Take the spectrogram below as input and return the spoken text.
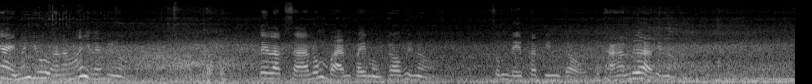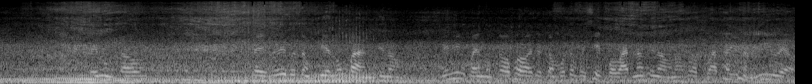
ง่ายมันอยู่อนามัยนะพี่น้องได้รักษาโรงพยาบาลไปหมองเก่าพี่น้องสมเด็จพระปิ่นเก่าทหารเรือพี่น้องไปหมองเก่าได้เลยไม่ต้องเปลี่ยนโรงพยาบาลพี่น้องไม่นี่ไปหมองเก่าเพราะว่าจะต้องบ่ต้องไปเช็คประวัตินะพี่น้องเนาะเพราะประวัติท่านหันนี่อยู่แล้ว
